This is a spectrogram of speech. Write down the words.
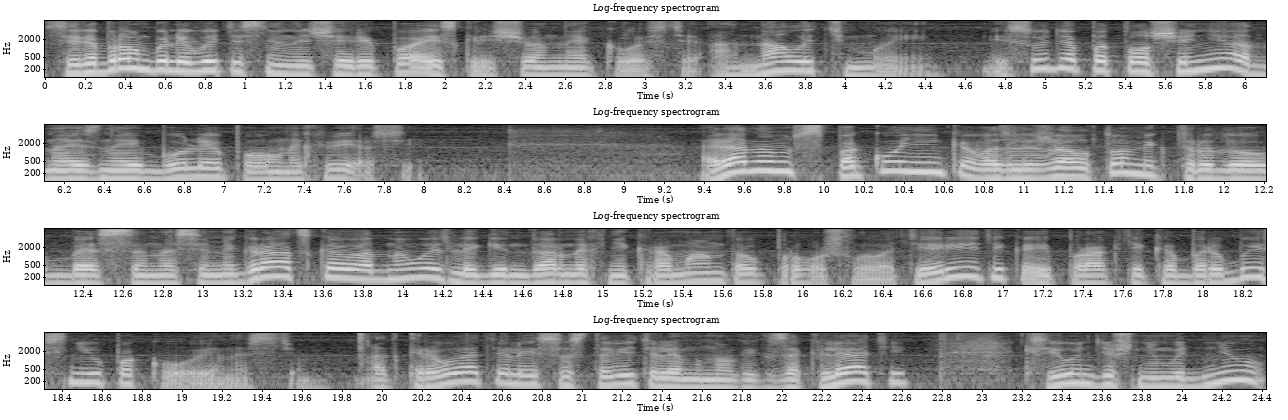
серебром были вытеснены черепа и скрещенные кости, аналы тьмы и, судя по толщине, одна из наиболее полных версий. Рядом спокойненько возлежал томик трудов Бессена Семиградского, одного из легендарных некромантов прошлого, теоретика и практика борьбы с неупокоенностью, открывателя и составителя многих заклятий, к сегодняшнему дню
